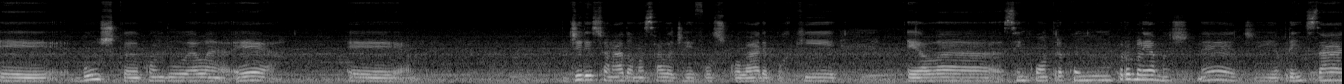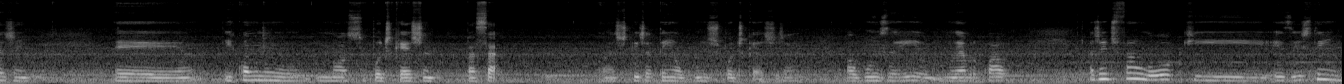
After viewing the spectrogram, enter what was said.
é, busca, quando ela é, é direcionada a uma sala de reforço escolar é porque ela se encontra com problemas né, de aprendizagem, É, e como no nosso podcast passado, acho que já tem alguns podcasts já, alguns aí, eu não lembro qual, a gente falou que existem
